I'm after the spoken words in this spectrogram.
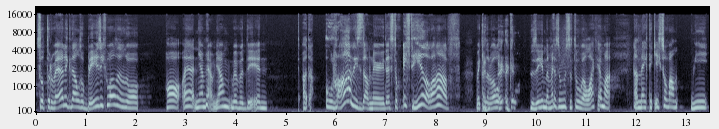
zo terwijl ik dan zo bezig was en zo... Oh, njam, njam, njam, we hebben dit en... Ah, dat- hoe raar is dat nu? Dat is toch echt heel raar. Maar ik heb er wel op zeggen, de mensen moesten toen wel lachen, maar dan dacht ik echt zo van... Wie,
